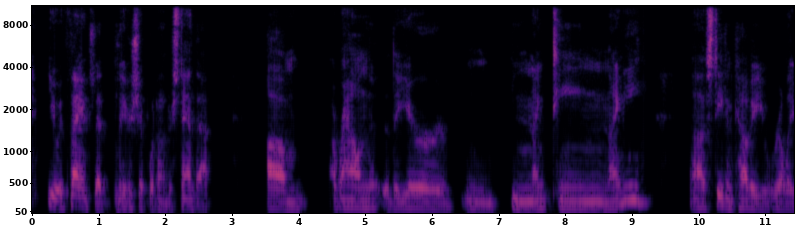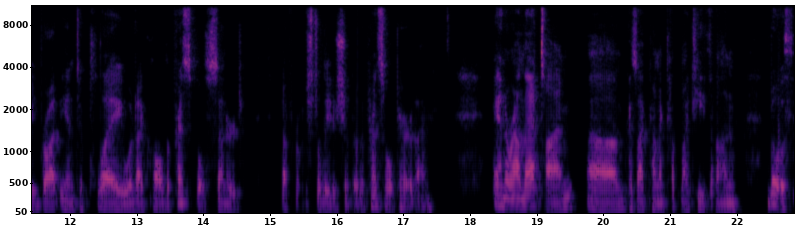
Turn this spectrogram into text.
you would think that leadership would understand that. Um, around the year 1990, uh, Stephen Covey really brought into play what I call the principle centered approach to leadership or the principle paradigm. And around that time, because um, I kind of cut my teeth on both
